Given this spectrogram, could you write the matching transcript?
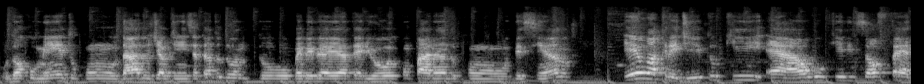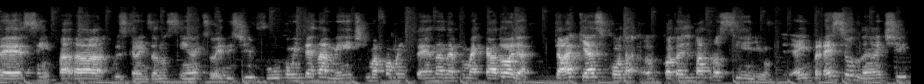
o documento com dados de audiência tanto do, do BBB anterior comparando com o desse ano, eu acredito que é algo que eles oferecem para os grandes anunciantes ou eles divulgam internamente de uma forma interna né, para o mercado. Olha, tá aqui as cotas de patrocínio. É impressionante,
